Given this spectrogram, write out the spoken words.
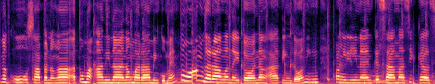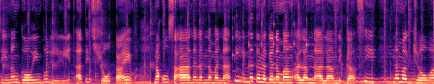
Pinag-uusapan na nga at umaani na ng maraming komento ang larawan na ito ng ating Donnie Pangilinan kasama si Kelsey ng Going Bulilit at It's Showtime na kung saan alam naman natin na talaga namang alam na alam ni Kelsey na magjowa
